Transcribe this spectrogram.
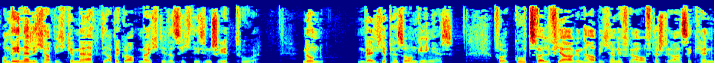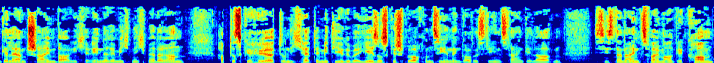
Und innerlich habe ich gemerkt, aber Gott möchte, dass ich diesen Schritt tue. Nun, um welche Person ging es? Vor gut zwölf Jahren habe ich eine Frau auf der Straße kennengelernt, scheinbar, ich erinnere mich nicht mehr daran, habe das gehört und ich hätte mit ihr über Jesus gesprochen, sie in den Gottesdienst eingeladen. Sie ist dann ein, zweimal gekommen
